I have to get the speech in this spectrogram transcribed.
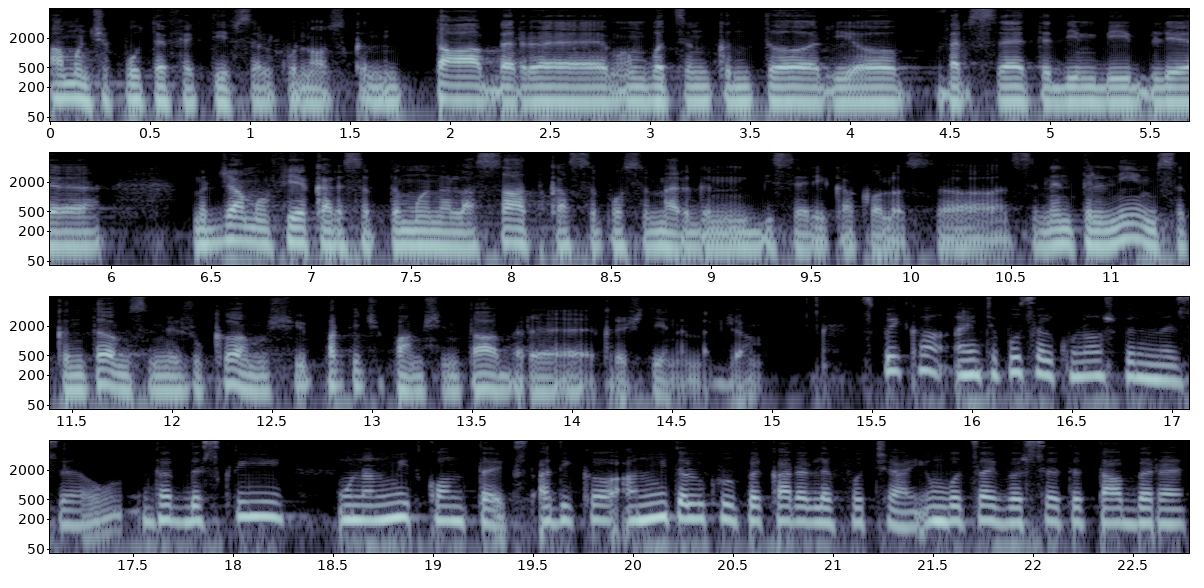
am început efectiv să-L cunosc în tabere, învățând cântări, uh, versete din Biblie. Mergeam în fiecare săptămână la sat ca să pot să merg în biserică acolo, să, să ne întâlnim, să cântăm, să ne jucăm și participam și în tabere creștine mergeam. Spui că ai început să-L cunoști pe Dumnezeu, dar descrii un anumit context, adică anumite lucruri pe care le făceai. Învățai versete, tabere,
